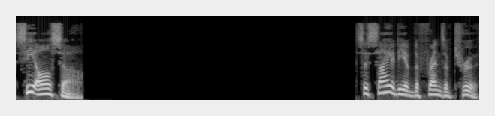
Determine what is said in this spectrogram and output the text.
See also. Society of the Friends of Truth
